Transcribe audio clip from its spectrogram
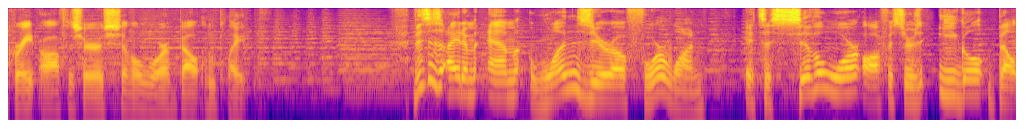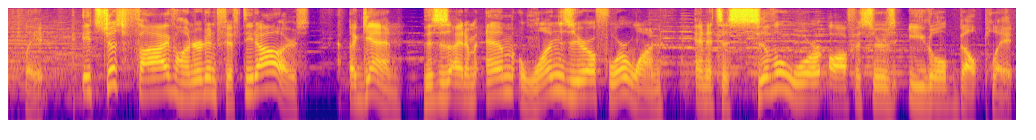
Great officers, Civil War belt and plate. This is item M1041. It's a Civil War officer's Eagle belt plate. It's just $550. Again, this is item M1041 and it's a Civil War officer's Eagle belt plate.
